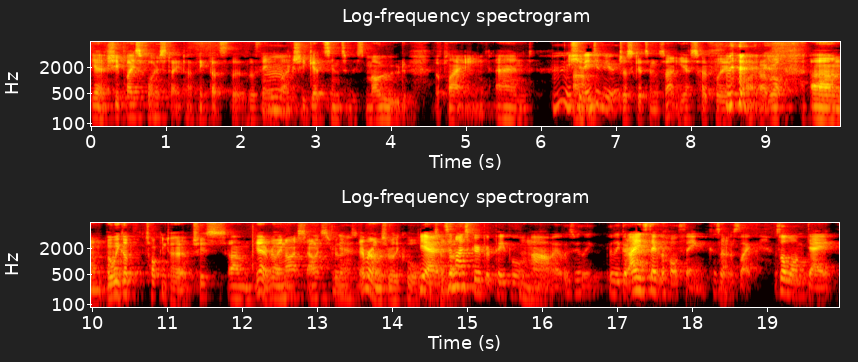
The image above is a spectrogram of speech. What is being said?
yeah she plays flow state. I think that's the the thing. Mm. Like she gets into this mode of playing and. Mm, you should um, interview her. Just gets in the zone. Yes, hopefully I, I will. Um, but we got talking to her. She's um, yeah, really nice. Alex really Yeah. nice. Everyone was really cool. Yeah, it's a nice group of people. Hmm. Um, it was really, really good. I didn't stay for the whole thing because it was like it was a long day,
